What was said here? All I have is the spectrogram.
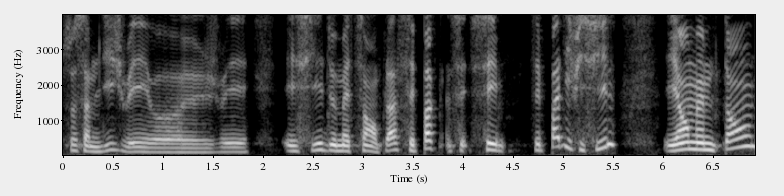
ce samedi, je vais, essayer de mettre ça en place. C'est pas, c'est pas difficile, et en même temps,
